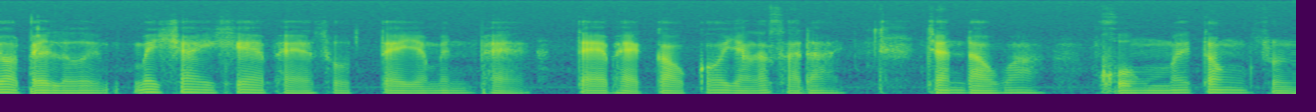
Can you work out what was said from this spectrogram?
ยอดไปเลย ไม่ใช่แค่แผลสด แต่ยังเป็นแผล แต่แผลเก่าก็ยังรักษาได้ ฉันเดาว่าคงไม่ต้องสง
